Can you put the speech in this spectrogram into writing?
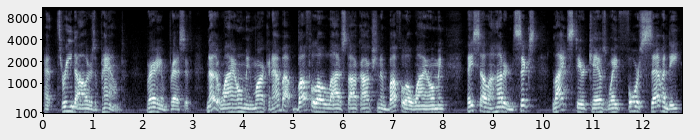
at $3 a pound. Very impressive. Another Wyoming market. How about Buffalo Livestock Auction in Buffalo, Wyoming? They sell 106 light steer calves weigh 470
